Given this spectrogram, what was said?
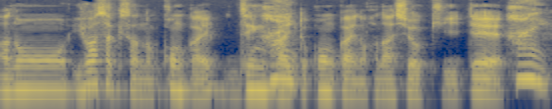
あの、岩崎さんの今回、前回と今回の話を聞いて、はい。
